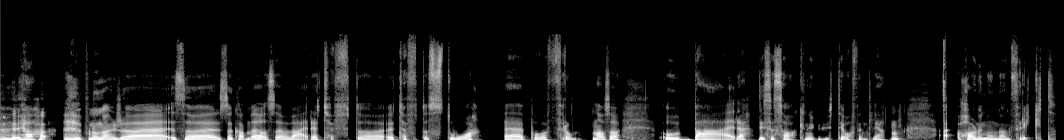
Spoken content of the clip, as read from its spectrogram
ja, for noen ganger så, så, så kan det også være tøft å, tøft å stå på fronten, altså å bære disse sakene ut til offentligheten. Har du noen gang frykt?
